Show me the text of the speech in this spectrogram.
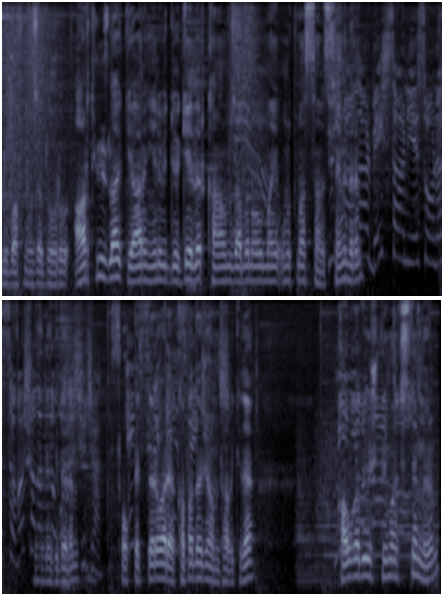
Blue Buff'ımıza doğru. Artı 100 like yarın yeni video gelir. Kanalımıza abone olmayı unutmazsanız sevinirim. Düşmanlar 5 saniye sonra savaş Şöyle gidelim. Sohbetleri var ya kapatacağım tabii ki de. Kavga dövüş duymak istemiyorum.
